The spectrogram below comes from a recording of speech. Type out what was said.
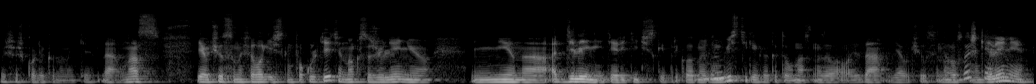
Высшая школа экономики, да. У нас, я учился на филологическом факультете, но, к сожалению, не на отделении теоретической прикладной mm-hmm. лингвистики, как это у нас называлось, да. Я учился на русском Вышки? отделении.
